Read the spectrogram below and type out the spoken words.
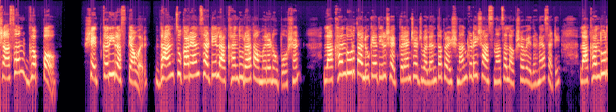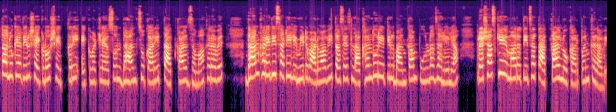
शासन गप्प. शेतकरी रस्त्यावर. धान चुकाऱ्यांसाठी लाखांदुरात आमरण उपोषण. लाखांदूर तालुक्यातील शेतकऱ्यांच्या ज्वलंत प्रश्नांकडे शासनाचं लक्ष वेधण्यासाठी लाखांदूर तालुक्यातील शेकडो शेतकरी एकवटले असून धान चुकारी तात्काळ जमा करावेत. धान खरेदीसाठी लिमिट वाढवावी तसेच लाखांदूर येथील बांधकाम पूर्ण झालेल्या प्रशासकीय इमारतीचं तात्काळ लोकार्पण करावे.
